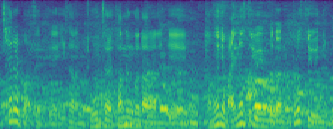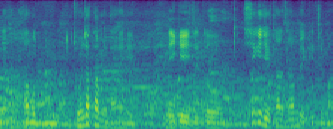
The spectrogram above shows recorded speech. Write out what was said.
차를 봤을 때 이 사람이 좋은 차를 타는구나라는 게 당연히 마이너스 요인보다는 플러스 요인이 된다 생각하거든요. 좋은 차 타면 당연히 근데 이게 이제 또 시기 질투하는 사람도 있겠지만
